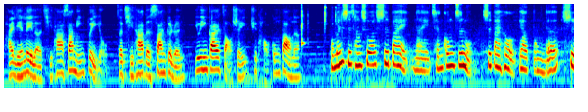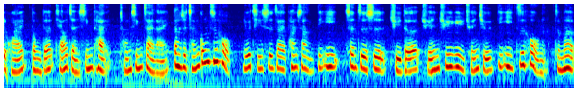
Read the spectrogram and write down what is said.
还连累了其他三名队友。这其他的三个人又应该找谁去讨公道呢？我们时常说，失败乃成功之母。失败后要懂得释怀，懂得调整心态，重新再来。但是成功之后，尤其是在攀上第一，甚至是取得全区域、全球第一之后呢？怎么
